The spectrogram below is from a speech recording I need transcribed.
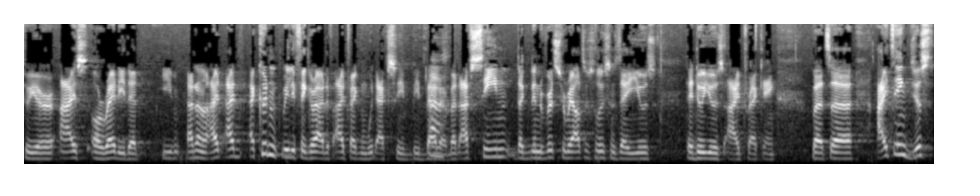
to your eyes already that even, I don't know. I, I, I couldn't really figure out if eye tracking would actually be better. Ah. But I've seen like the virtual reality solutions they use. They do use eye tracking, but uh, I think just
